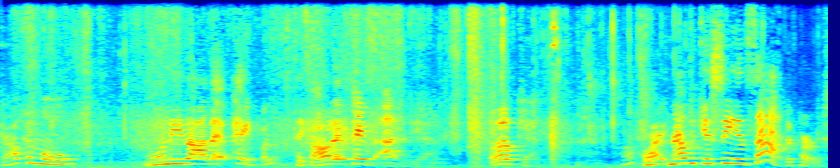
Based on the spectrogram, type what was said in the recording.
y'all can move. We don't need all that paper. Let's take all that paper out of there. Okay. All right, now we can see inside the purse.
